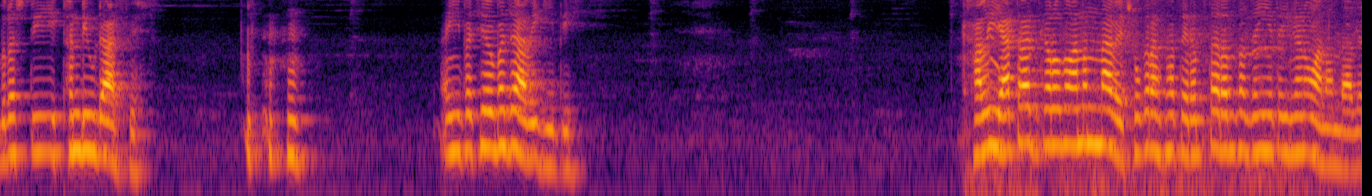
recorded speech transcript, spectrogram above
દ્રષ્ટિ ઠંડી ઉડાડશે. અહીં પછી હવે મજા આવી ગઈ હતી. ખાલી યાત્રા જ કરો તો આનંદ આવે. છોકરા સાથે રમતા રમતા જઈએ તો ઘણો આનંદ આવે.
